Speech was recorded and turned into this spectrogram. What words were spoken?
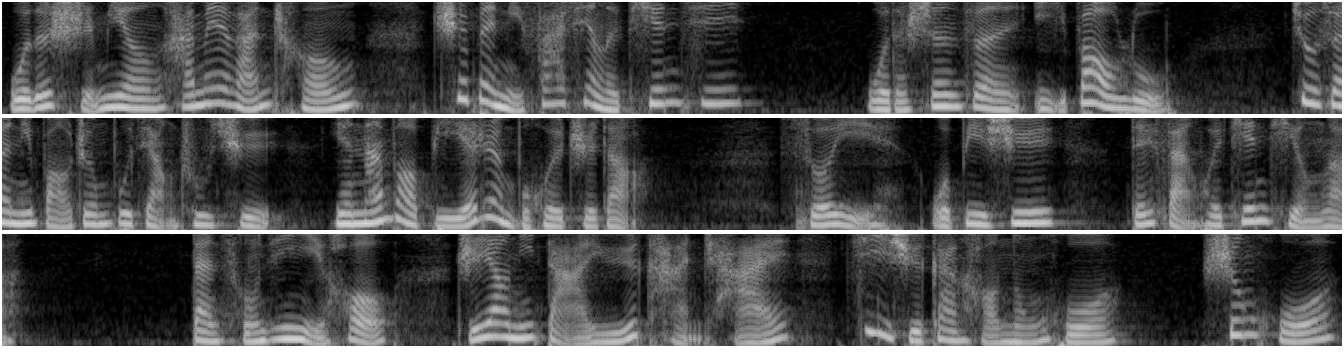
我的使命还没完成，却被你发现了天机，我的身份已暴露。就算你保证不讲出去，也难保别人不会知道。所以我必须得返回天庭了。但从今以后，只要你打鱼砍柴，继续干好农活，生活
